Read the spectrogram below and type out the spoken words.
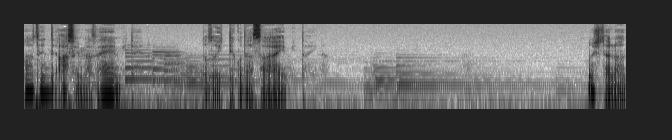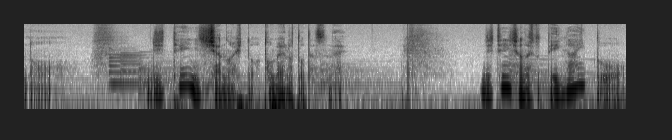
あ、全然、あ、すみません、みたいな。どうぞ行ってください、みたいな。そしたら、あの、自転車の人を止めるとですね、自転車の人って意外と、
